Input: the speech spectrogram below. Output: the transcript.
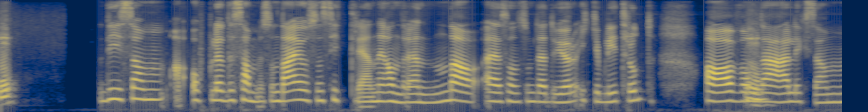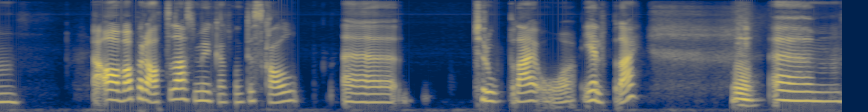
Mm. De som har opplevd det samme som deg, og som sitter igjen i andre enden, da, eh, sånn som det du gjør, og ikke blir trodd, av om Mm. det er liksom Ja, av apparatet, da, som i utgangspunktet skal eh, tro på deg og hjelpe deg. Mm. Um,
